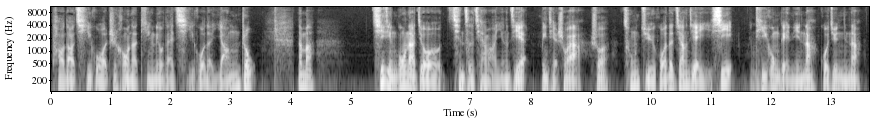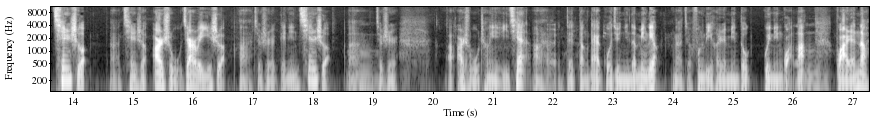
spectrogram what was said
逃到齐国之后呢，停留在齐国的扬州。那么齐景公呢，就亲自前往迎接，并且说呀、说从举国的疆界以西，提供给您呢，国君您呢牵涉啊，牵涉二十五家为一舍啊，就是给您牵涉啊嗯，就是啊二十五乘以一千啊，哎，这等待国君您的命令，那就封地和人民都归您管了。嗯寡人呢，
